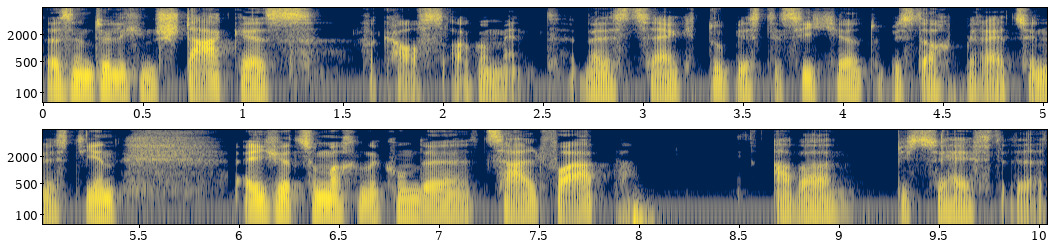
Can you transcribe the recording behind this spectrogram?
Das ist natürlich ein starkes Verkaufsargument, weil es zeigt, du bist dir sicher, du bist auch bereit zu investieren. Ich würde so machen, der Kunde zahlt vorab aber bis zur Hälfte der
